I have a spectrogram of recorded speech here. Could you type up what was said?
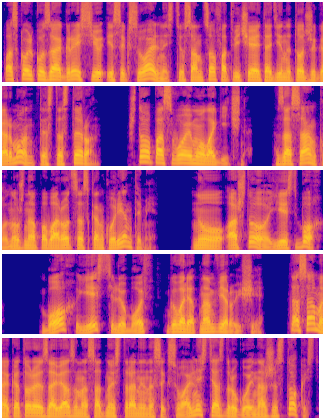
поскольку за агрессию и сексуальность у самцов отвечает один и тот же гормон – тестостерон, что по-своему логично. За самку нужно побороться с конкурентами. Ну, а что, есть Бог? Бог есть любовь, говорят нам верующие. Та самая, которая завязана с одной стороны на сексуальность, а с другой на жестокость.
